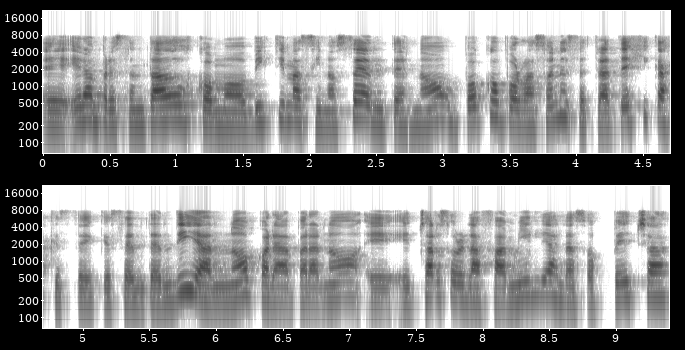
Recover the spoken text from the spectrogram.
eh, eran presentados como víctimas inocentes, ¿no? Un poco por razones estratégicas que se, que se entendían, ¿no? Para, para no eh, echar sobre las familias la sospecha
